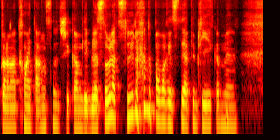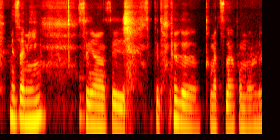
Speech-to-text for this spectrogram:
probablement trop intense. J'ai comme des blessures là-dessus, là, de pas avoir réussi à publier comme euh, mes amis. C'est. Euh, c'était un peu traumatisant pour moi, là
